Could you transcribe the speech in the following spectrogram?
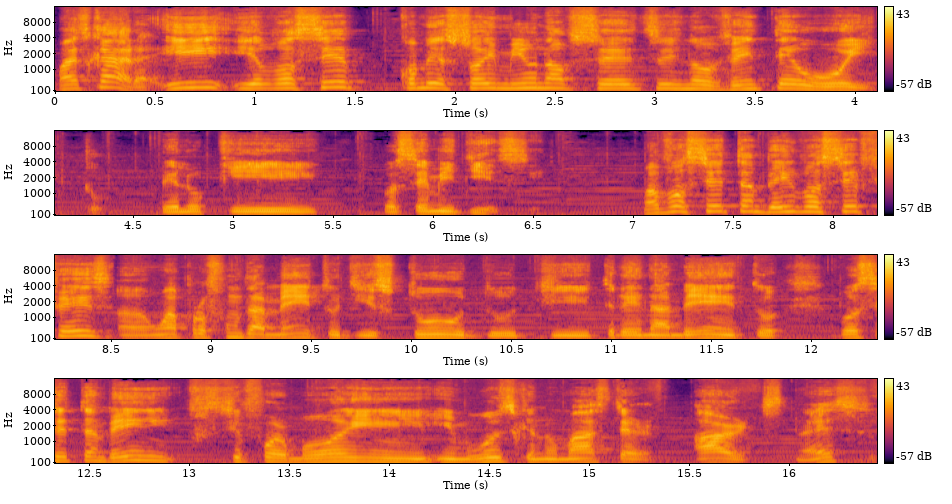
Mas, cara, e, e você começou em 1998, pelo que você me disse. Mas você também você fez ah, um aprofundamento de estudo, de treinamento. Você também se formou em, em música no Master Arts, não é isso?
